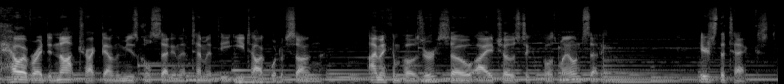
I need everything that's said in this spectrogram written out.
However, I did not track down the musical setting that Timothy Eatock would have sung. I'm a composer, so I chose to compose my own setting. Here's the text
